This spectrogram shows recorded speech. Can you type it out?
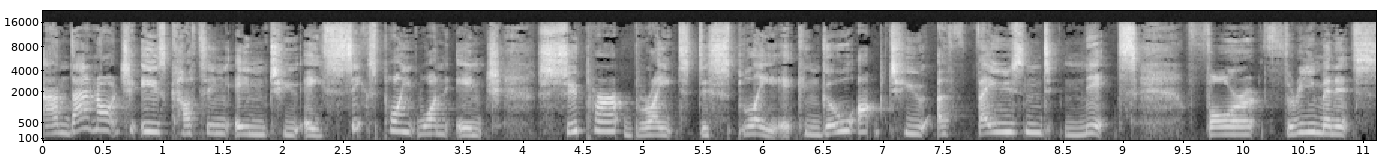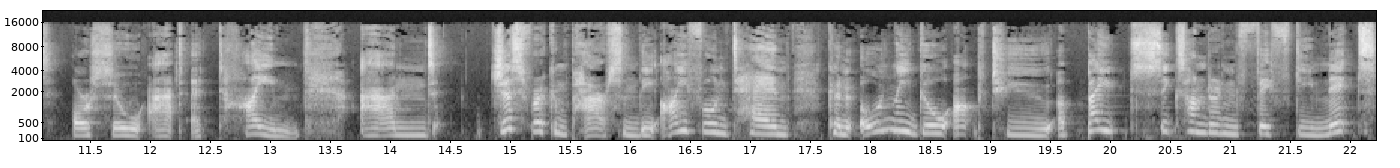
and that notch is cutting into a 6.1 inch super bright display. It can go up to a thousand nits for three minutes or so at a time. And just for comparison, the iPhone 10 can only go up to about 650 nits,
